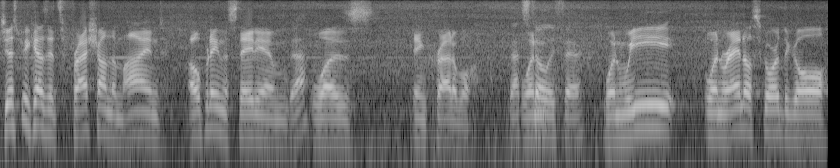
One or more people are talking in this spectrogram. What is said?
Just because it's fresh on the mind, opening the stadium Yeah. was incredible. That's When- totally fair. When we when Randall scored the goal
